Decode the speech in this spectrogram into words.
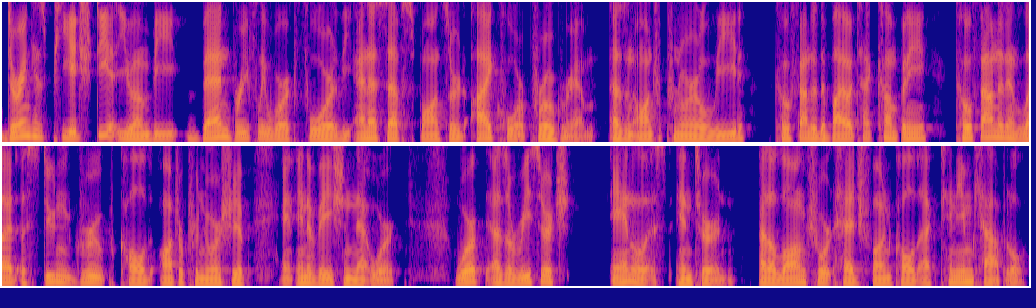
During his PhD at UMB, Ben briefly worked for the NSF sponsored I-Corps program as an entrepreneurial lead, co founded a biotech company, co founded and led a student group called Entrepreneurship and Innovation Network, worked as a research analyst intern at a long short hedge fund called Actinium Capital,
